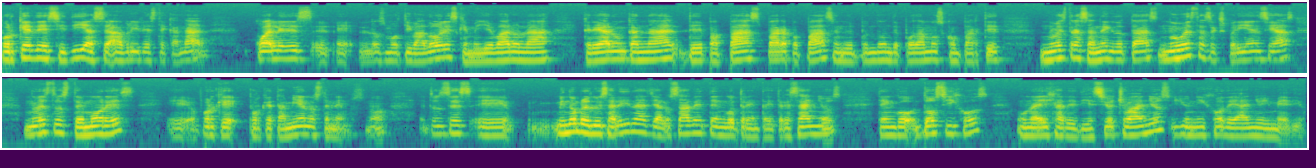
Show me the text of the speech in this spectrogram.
por qué decidí abrir este canal, cuáles eh, eh, los motivadores que me llevaron a crear un canal de papás para papás en donde podamos compartir nuestras anécdotas, nuestras experiencias, nuestros temores, porque, porque también los tenemos, ¿no? Entonces, mi nombre es Luis Salinas, ya lo sabe, tengo 33 años, tengo dos hijos, una hija de 18 años y un hijo de año y medio.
